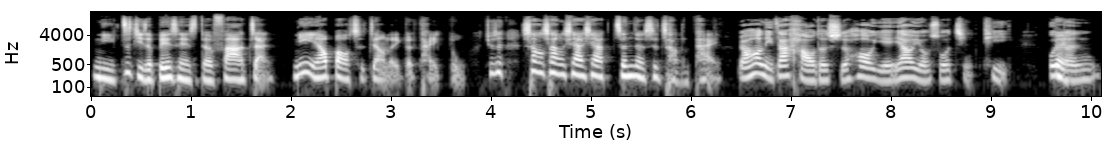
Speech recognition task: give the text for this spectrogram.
你自己的 business 的发展，你也要保持这样的一个态度。就是上上下下真的是常态，然后你在好的时候也要有所警惕，不能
